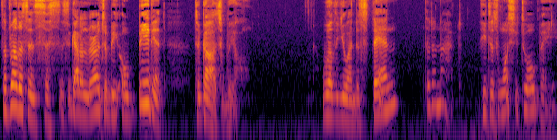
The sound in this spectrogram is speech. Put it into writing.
So, brothers and sisters, you got to learn to be obedient to God's will, whether you understand it or not. He just wants you to obey.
